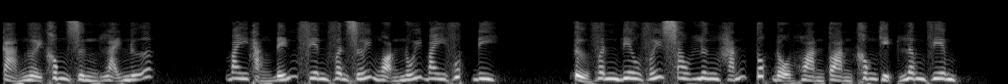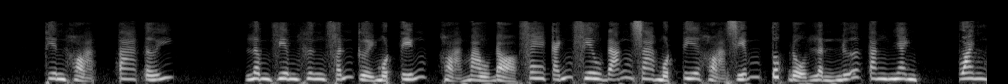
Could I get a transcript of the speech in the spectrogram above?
Cả người không dừng lại nữa. Bay thẳng đến phiên vân dưới ngọn núi bay vút đi. Tử vân điêu với sau lưng hắn tốc độ hoàn toàn không kịp lâm viêm. Thiên hỏa, ta tới. Lâm viêm hưng phấn cười một tiếng, hỏa màu đỏ phe cánh phiêu đáng ra một tia hỏa diễm tốc độ lần nữa tăng nhanh. Oanh!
